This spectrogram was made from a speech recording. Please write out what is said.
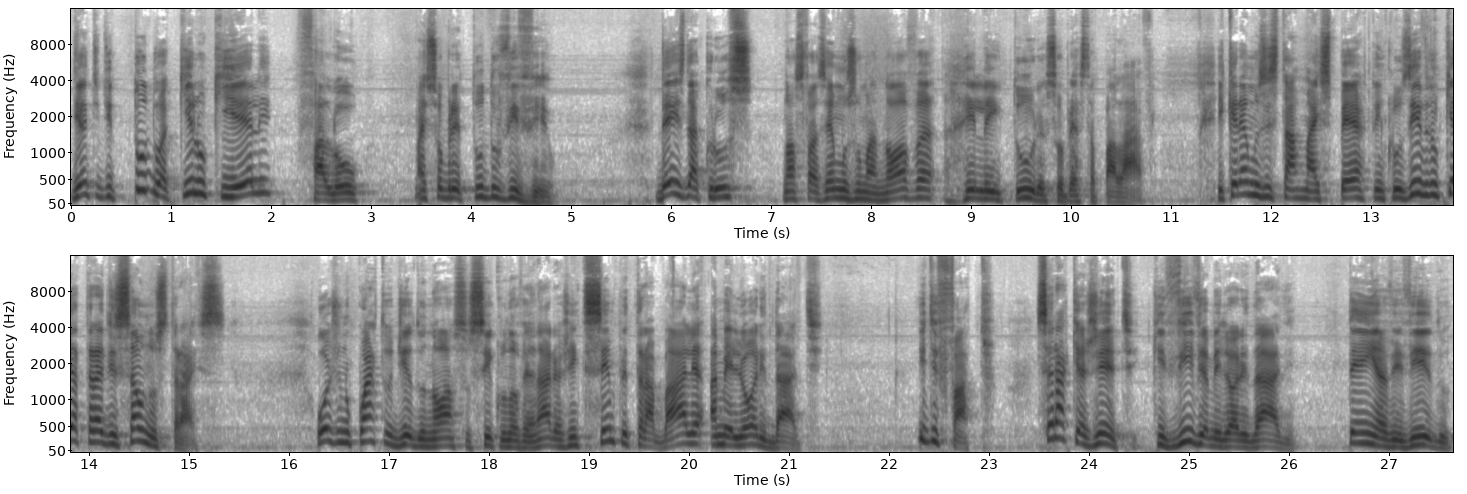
diante de tudo aquilo que ele falou, mas, sobretudo, viveu. Desde a cruz, nós fazemos uma nova releitura sobre esta palavra. E queremos estar mais perto, inclusive, do que a tradição nos traz. Hoje, no quarto dia do nosso ciclo novenário, a gente sempre trabalha a melhor idade. E, de fato, será que a gente que vive a melhor idade tenha vivido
